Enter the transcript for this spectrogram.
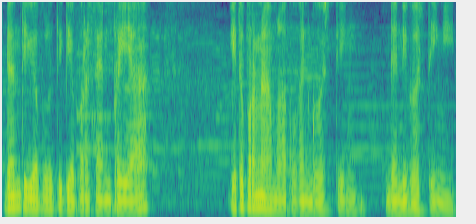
dan 33% pria itu pernah melakukan ghosting dan dighostingi.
